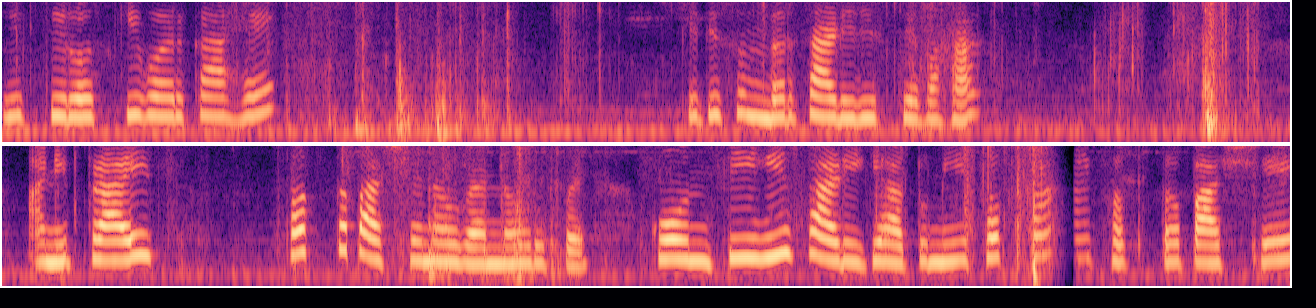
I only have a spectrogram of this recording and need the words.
with Swarovski work आहे. किती सुंदर साडी दिसते पहा आणि प्राईस फक्त पाचशे नव्याण्णव रुपये. कोणतीही साडी घ्या तुम्ही फक्त आणि फक्त पाचशे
